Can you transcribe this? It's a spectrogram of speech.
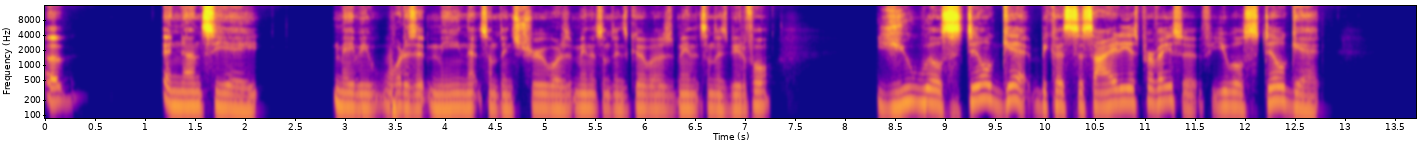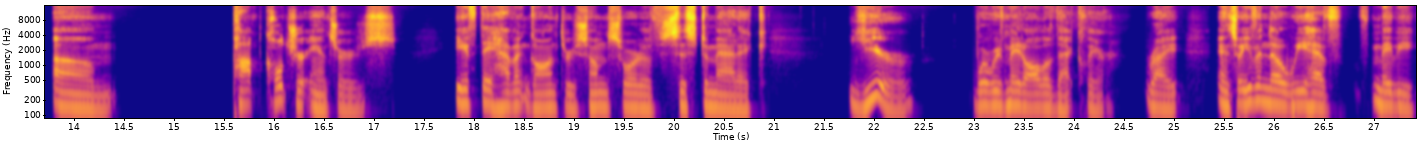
uh, enunciate, maybe what does it mean that something's true? What does it mean that something's good? What does it mean that something's beautiful? You will still get because society is pervasive. You will still get um, pop culture answers if they haven't gone through some sort of systematic year where we've made all of that clear, right? And so even though we have maybe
